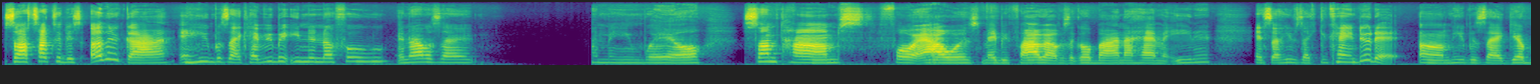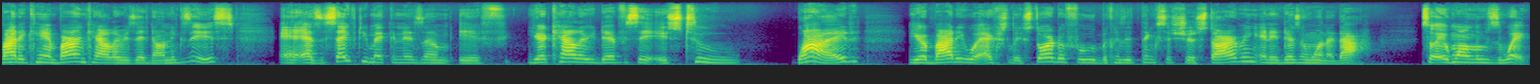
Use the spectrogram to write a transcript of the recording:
So I talked to this other guy and he was like, Have you been eating enough food? And I was like, I mean, well, sometimes four hours, maybe five hours go by and I haven't eaten. And so he was like, You can't do that. Um, he was like, Your body can't burn calories that don't exist. And as a safety mechanism, if your calorie deficit is too wide, your body will actually store the food because it thinks that you're starving and it doesn't want to die. So it won't lose the weight.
